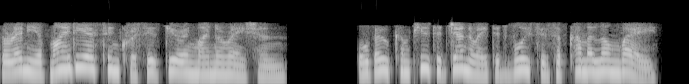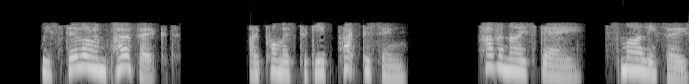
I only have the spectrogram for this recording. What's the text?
for any of my idiosyncrasies during my narration. Although computer-generated voices have come a long way, we still are imperfect. I promise to keep practicing. Have a nice day, smiley face.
